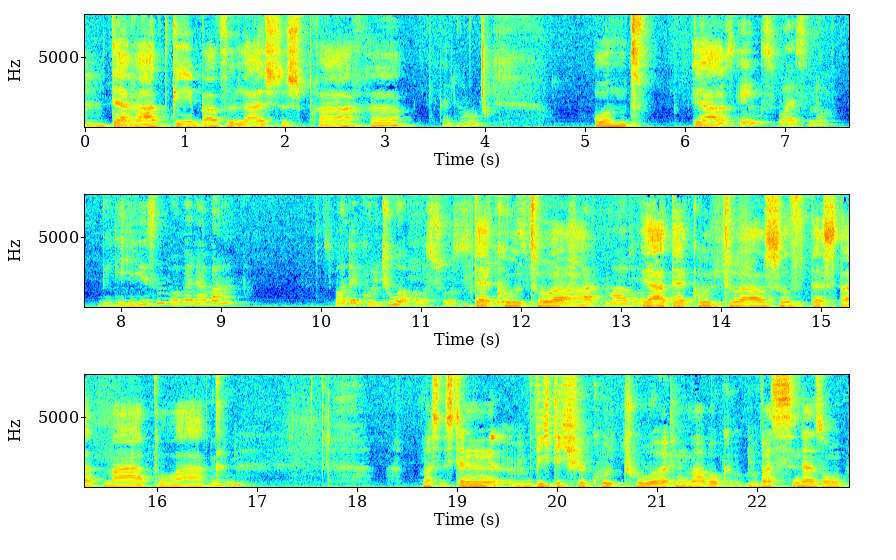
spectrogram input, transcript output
Mhm. Der Ratgeber für leichte Sprache. Genau. Und ja. Um was ging's? Weißt du noch, wie die hießen, wo wir da waren? Das war der Kulturausschuss. Der Kultur, der Stadt Marburg. Ja, der Kulturausschuss der Stadt Marburg. Mhm. Was ist denn wichtig für Kultur in Marburg? Was sind da so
